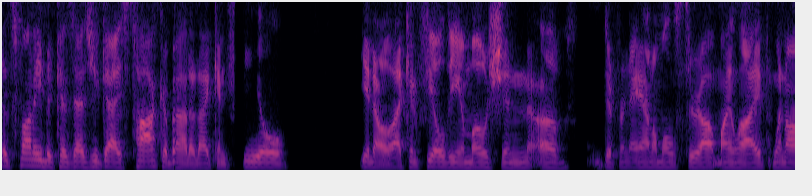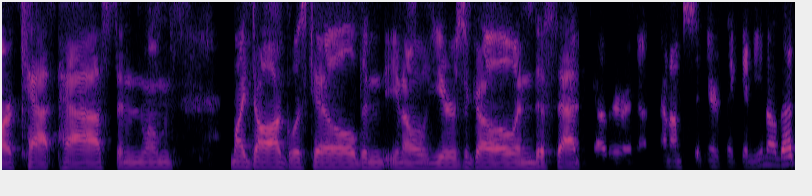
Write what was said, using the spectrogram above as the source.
it's funny because as you guys talk about it, I can feel, you know, I can feel the emotion of different animals throughout my life when our cat passed and when my dog was killed and you know years ago and this, that, and the other. And, and I'm sitting here thinking, you know, that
